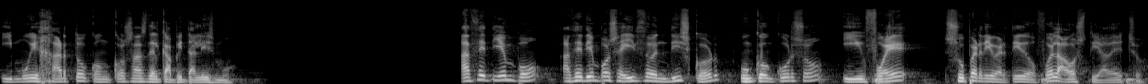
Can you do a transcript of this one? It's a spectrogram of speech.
y muy harto con cosas del capitalismo. Hace tiempo hace tiempo se hizo en Discord un concurso y fue súper divertido. Fue la hostia, de hecho.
